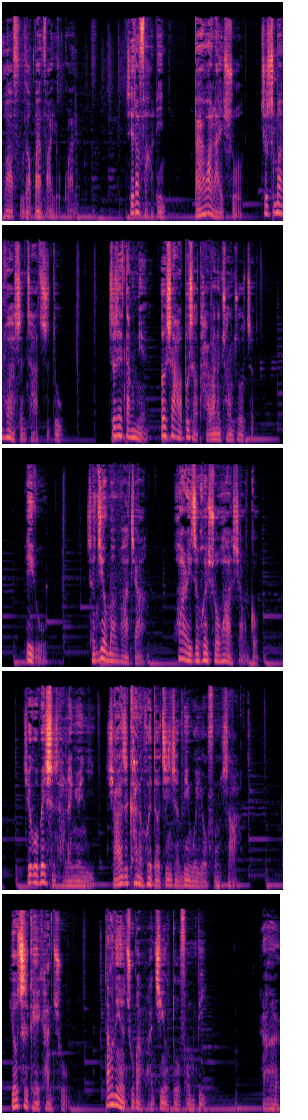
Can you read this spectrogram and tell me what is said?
画辅导办法有关。这套法令，白话来说，就是漫画审查制度，这在当年扼杀了不少台湾的创作者。例如，曾经有漫画家画了一只会说话的小狗，结果被审查人员以小孩子看了会得精神病为由封杀。由此可以看出，当年的出版环境有多封闭。然而，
